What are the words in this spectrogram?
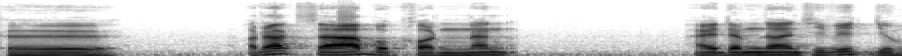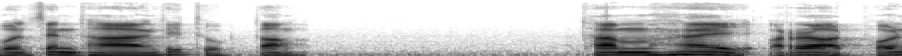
คือรักษาบุคคลนั้น ให้ดำเนินชีวิตอยู่บนเส้นทางที่ถูกต้อง ทำให้รอดพ้น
